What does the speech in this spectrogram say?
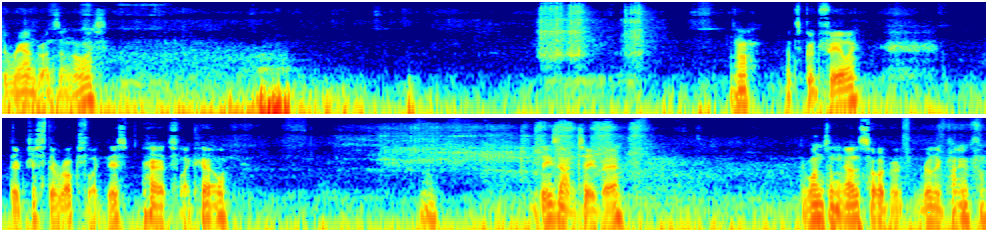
The round ones are nice. That's good feeling. They're just the rocks like this. Hurts like hell. These aren't too bad. The ones on the other side were really painful.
